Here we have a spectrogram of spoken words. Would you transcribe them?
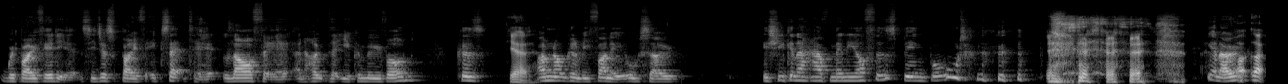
we're both idiots. You just both accept it, laugh at it, and hope that you can move on. Because Yeah, I'm not going to be funny. Also, is she going to have many offers being bald? you know, Uh, like-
